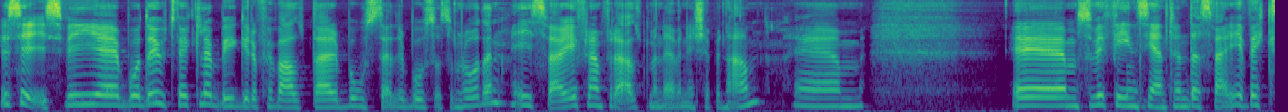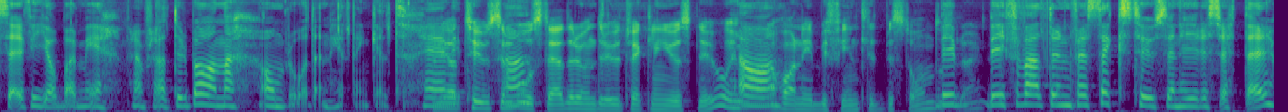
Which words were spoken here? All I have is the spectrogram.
Precis. Vi eh, både utvecklar, bygger och förvaltar bostäder och bostadsområden i Sverige framför allt, men även i Köpenhamn. Ehm, Ehm, så vi finns egentligen där Sverige växer. Vi jobbar med framförallt urbana områden helt enkelt. Ni har tusen ja. bostäder under utveckling just nu och hur många har ni i befintligt bestånd? Vi, vi, förvaltar ungefär 6 000 hyresrätter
